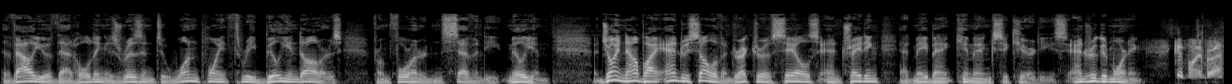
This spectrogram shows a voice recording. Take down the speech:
The value of that holding has risen to 1.3 billion dollars from $470 million. Joined now by Andrew Sullivan, Director of Sales and Trading at Maybank Kim Eng Securities. Andrew, good morning. Good morning, Brad.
